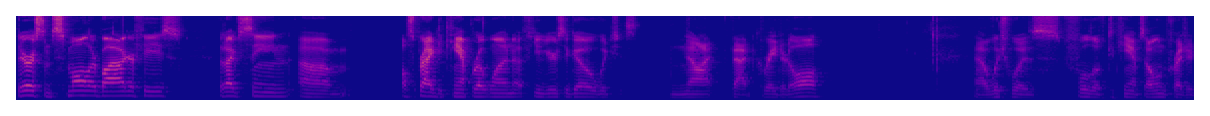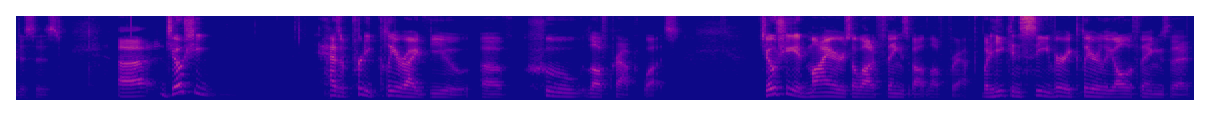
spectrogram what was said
There are some smaller biographies that I've seen. Um, Sprague de Camp wrote one a few years ago, which is not that great at all uh, which was full of de Camp's own prejudices. Uh, Joshi has a pretty clear-eyed view of who Lovecraft was. Joshi admires a lot of things about Lovecraft, but he can see very clearly all the things that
